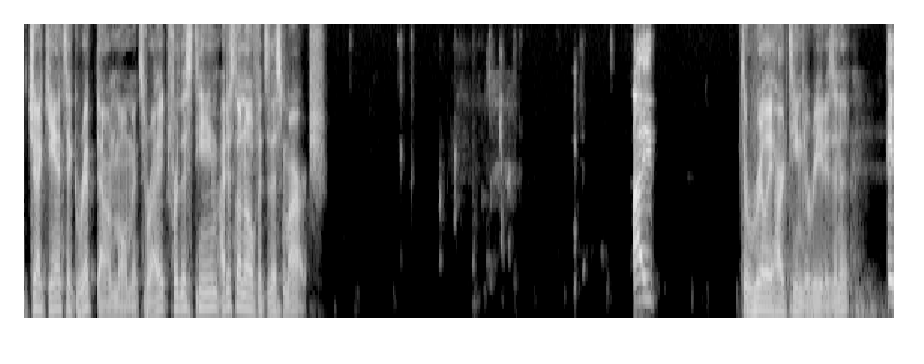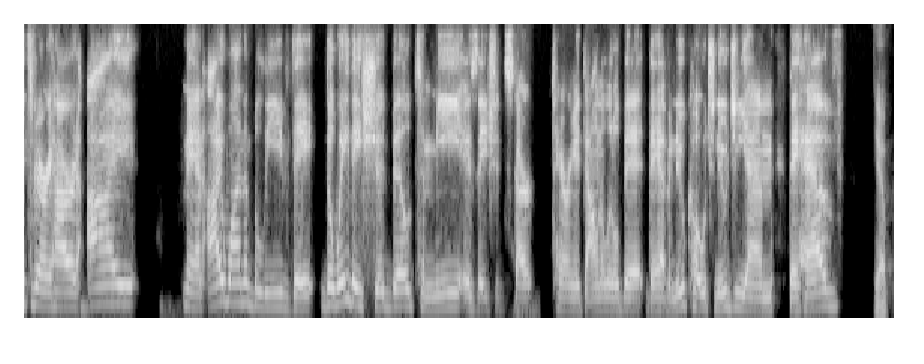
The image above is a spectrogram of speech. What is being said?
gigantic rip down moments, right? For this team. I just don't know if it's this March. I it's a really hard team to read, isn't it? It's very hard. I man, I want to believe they the way they should build to me is they should start tearing it down a little bit. They have a new coach, new GM. They have Yep.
